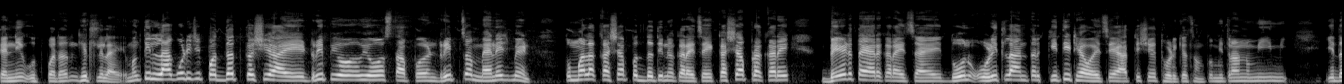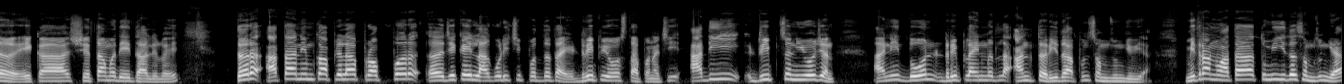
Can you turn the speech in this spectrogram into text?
त्यांनी उत्पादन घेतलेलं आहे. मग ती लागवडीची पद्धत कशी आहे? ड्रीप व्यवस्थापन ड्रीपचं मॅनेजमेंट तुम्हाला कशा पद्धतीनं करायचं आहे कशा प्रकारे बेड तयार करायचं आहे? दोन ओळीतला अंतर किती ठेवायचं आहे? अतिशय थोडक्यात सांगतो. मित्रांनो मी मी इथं एका शेतामध्ये इथं आलेलो आहे. तर आता नेमकं आपल्याला प्रॉपर जे काही लागवडीची पद्धत आहे ड्रीप व्यवस्थापनाची आधी ड्रीपचं नियोजन आणि दोन ड्रीप लाईनमधलं अंतर इथं आपण समजून घेऊया. मित्रांनो आता तुम्ही इथं समजून घ्या.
